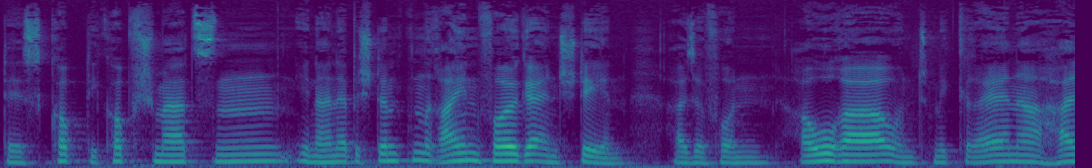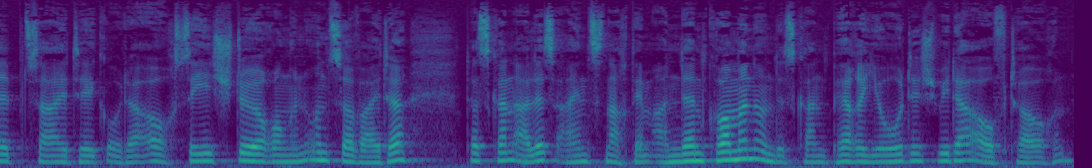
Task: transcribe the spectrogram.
das Kopf, die Kopfschmerzen in einer bestimmten Reihenfolge entstehen also von Aura und Migräne halbseitig oder auch Sehstörungen und so weiter. Das kann alles eins nach dem anderen kommen und es kann periodisch wieder auftauchen.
